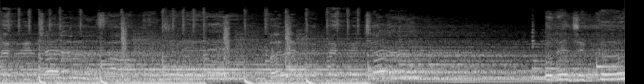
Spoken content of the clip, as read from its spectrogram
तक चल साथ फलक तक चल सूरज को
